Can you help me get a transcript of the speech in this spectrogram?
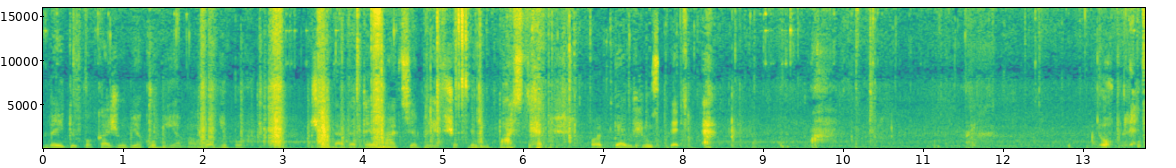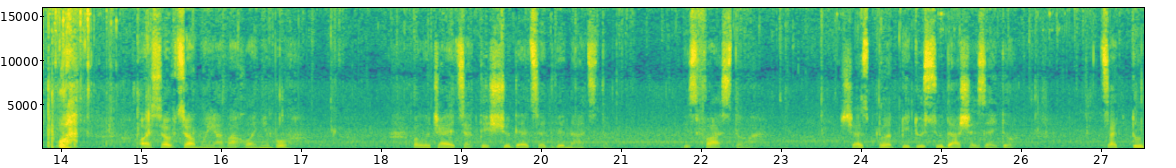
вийду, покажу в якому я вагоні був. Ще треба триматися, блядь, щоб не впасти. Подержусь, блядь. О, блядь. О. Ось в цьому я вагоні був. Получається 1912 із Фастова. Зараз піду сюди ще зайду. Це тут,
